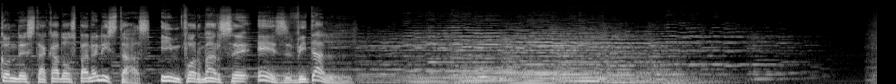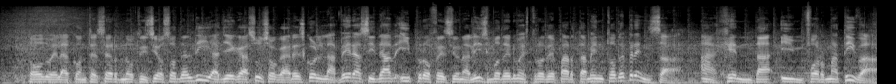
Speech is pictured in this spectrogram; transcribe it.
con destacados panelistas. Informarse es vital. Todo el acontecer noticioso del día llega a sus hogares con la veracidad y profesionalismo de nuestro departamento de prensa. Agenda informativa.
